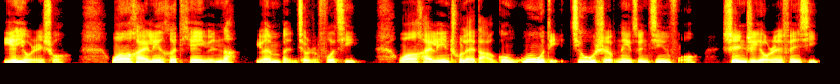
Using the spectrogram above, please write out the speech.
也有人说，汪海林和田云呐原本就是夫妻，汪海林出来打工，目的就是那尊金佛。甚至有人分析，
